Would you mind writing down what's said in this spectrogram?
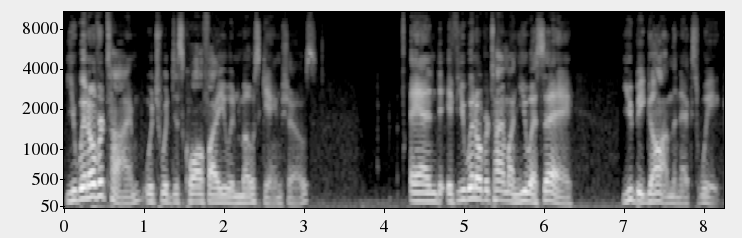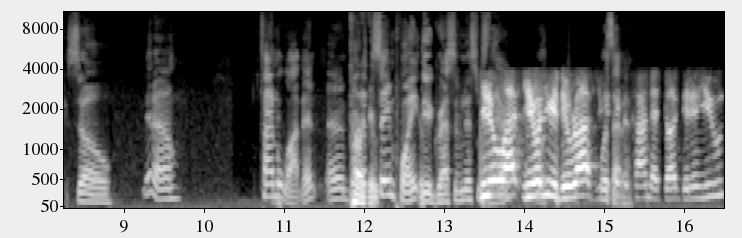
you win over time, which would disqualify you in most game shows. And if you win overtime on USA, you'd be gone the next week. So, you know, time allotment. Uh, but at the same point, the aggressiveness was You know there. what? You know what you could do, Raj? You What's could take that, the time that Doug didn't use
